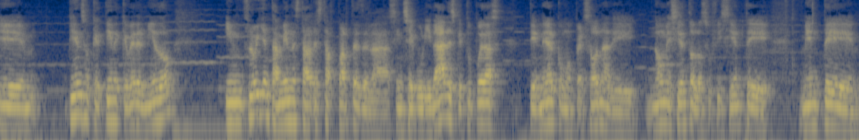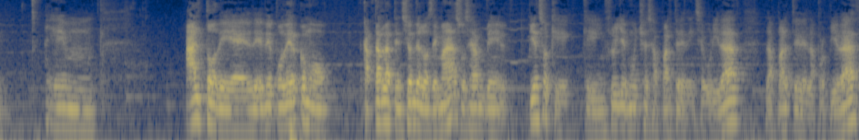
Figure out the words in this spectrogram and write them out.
Eh, pienso que tiene que ver el miedo. Influyen también esta- estas partes de las inseguridades que tú puedas tener como persona de no me siento lo suficientemente em, alto de, de- de poder como captar la atención de los demás. O sea, pienso que, que influye mucho esa parte de la inseguridad, la parte de la propiedad.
